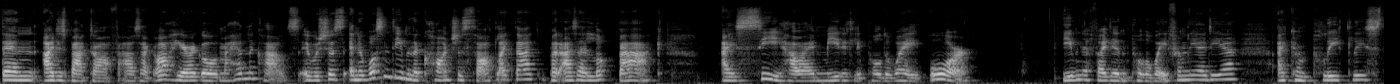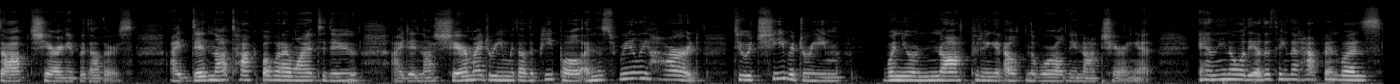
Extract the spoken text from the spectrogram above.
then I just backed off. I was like, oh, here I go with my head in the clouds. It was just, and it wasn't even a conscious thought like that. But as I look back, I see how I immediately pulled away. Or even if I didn't pull away from the idea, I completely stopped sharing it with others. I did not talk about what I wanted to do. I did not share my dream with other people. And it's really hard to achieve a dream when you're not putting it out in the world and you're not sharing it. And you know what? The other thing that happened was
